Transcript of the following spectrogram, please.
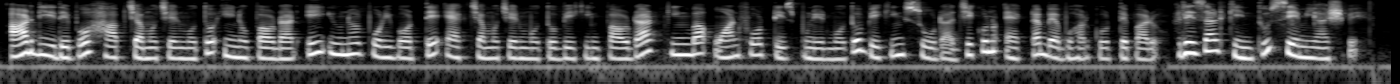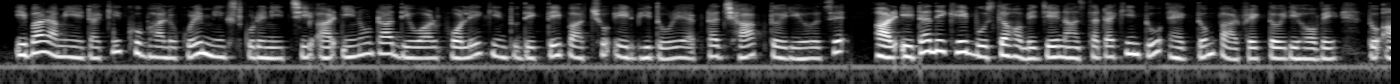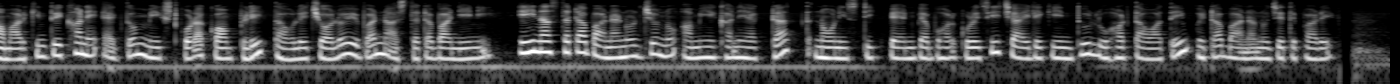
আর দিয়ে দেব হাফ চামচের মতো ইনো পাউডার। এই ইনোর পরিবর্তে এক চামচের মতো বেকিং পাউডার কিংবা ওয়ান ফোর টিস্পুনের মতো বেকিং সোডা যে কোনো একটা ব্যবহার করতে পারো। রেজাল্ট কিন্তু সেমই আসবে। এবার আমি এটাকে খুব ভালো করে মিক্সড করে নিচ্ছি আর ইনোটা দেওয়ার ফলে কিন্তু দেখতেই পাচ্ছ এর ভিতরে একটা ঝাঁক তৈরি হয়েছে। আর এটা দেখেই বুঝতে হবে যে নাস্তাটা কিন্তু একদম পারফেক্ট তৈরি হবে। তো আমার কিন্তু এখানে একদম মিক্সড করা কমপ্লিট তাহলে চলো এবার নাস্তাটা বানিয়ে নিই। এই নাস্তাটা বানানোর জন্য আমি এখানে একটা নন স্টিক প্যান ব্যবহার করেছি। চাইলে কিন্তু লোহার তাওয়াতেই এটা বানানো যেতে পারে।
